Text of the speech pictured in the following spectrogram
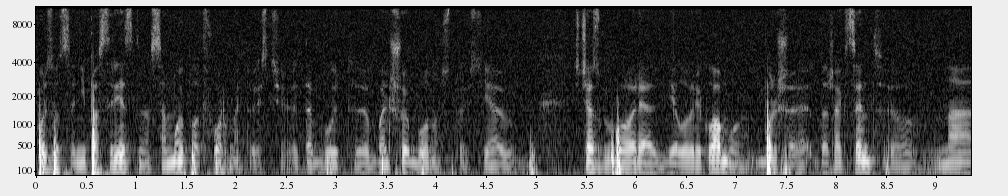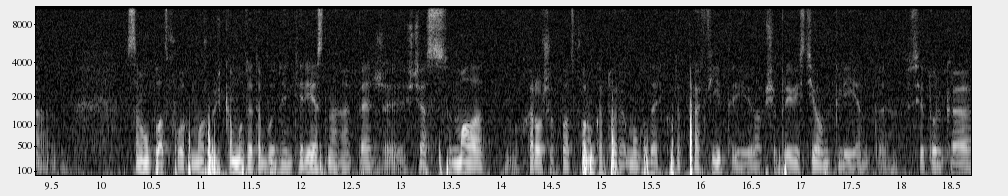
пользоваться непосредственно самой платформой, то есть это будет э, большой бонус. То есть я сейчас, грубо говоря, делаю рекламу, больше даже акцент э, на саму платформу. Может быть, кому-то это будет интересно. Опять же, сейчас мало хороших платформ, которые могут дать какой-то профит и вообще привести вам клиента. Все только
